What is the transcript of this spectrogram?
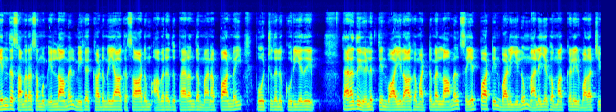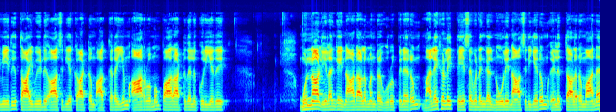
எந்த சமரசமும் இல்லாமல் மிக கடுமையாக சாடும் அவரது பரந்த மனப்பான்மை போற்றுதலுக்குரியது. தனது எழுத்தின் வாயிலாக மட்டுமல்லாமல் செயற்பாட்டின் வழியிலும் மலையக மக்களின் வளர்ச்சி மீது தாய் வீடு ஆசிரியர் காட்டும் அக்கறையும் ஆர்வமும் பாராட்டுதலுக்குரியது. முன்னாள் இலங்கை நாடாளுமன்ற உறுப்பினரும் மலைகளை பேசவிடுங்கள் நூலின் ஆசிரியரும் எழுத்தாளருமான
